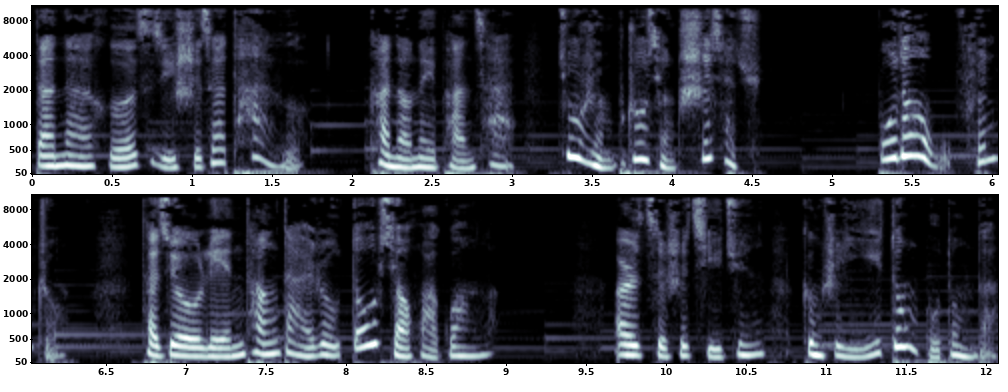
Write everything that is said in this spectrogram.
但奈何自己实在太饿，看到那盘菜就忍不住想吃下去。不到五分钟，他就连汤带肉都消化光了。而此时齐军更是一动不动的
